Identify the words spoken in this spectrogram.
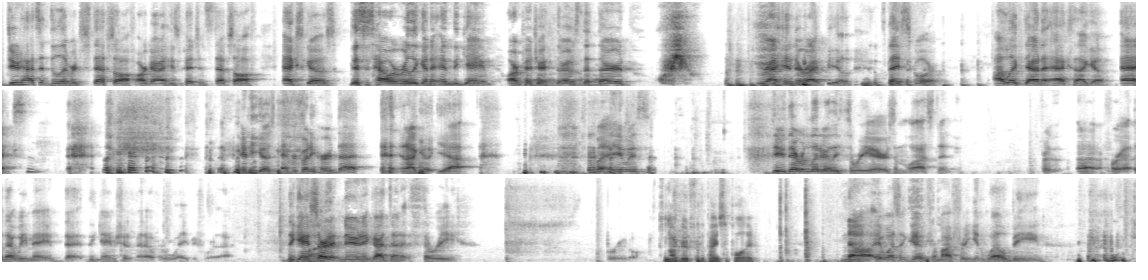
Dude hasn't delivered. Steps off. Our guy who's pitching steps off. X goes. This is how we're really going to end the game. Our pitcher Oh, throws the God. third, right into right field. They score. I look down at X and I go X, and he goes, "Everybody heard that?" And I go, "Yeah." but it was, dude. There were literally three errors in the last inning for uh, for uh, that we made. That the game should have been over way before that. The game started at noon. It got done at three. Brutal. It's not good for the pace of play. No, it wasn't good for my freaking well being.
